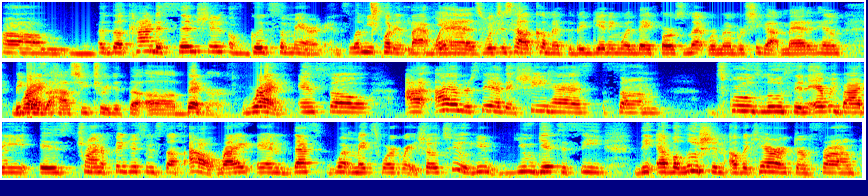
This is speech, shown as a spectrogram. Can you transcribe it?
um the condescension of good Samaritans. Let me put it that way. Yes, which is how come at the beginning when they first met, remember she got mad at him because Right. of how she treated the uh, beggar. Right. And so I, I understand that she has some screws loose and everybody is trying to figure some stuff out, right? And that's what makes for a great show too. You you get to see the evolution of a character from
